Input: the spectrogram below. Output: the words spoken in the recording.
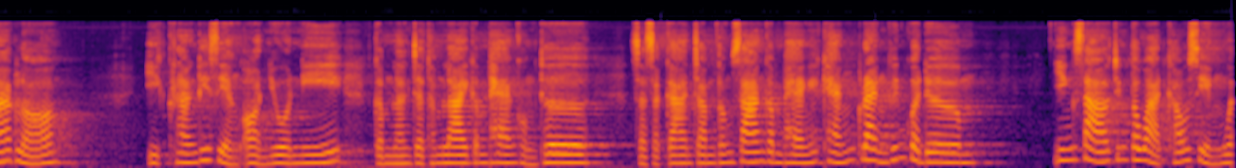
มากเหรอ อีกครั้งที่เสียงอ่อนโยนนี้กำลังจะทำลายกำแพงของเธอศาสการจำต้องสร้างกำแพงให้แข็งแกร่งขึ้นกว่าเดิม หญิงสาวจึงตวาดเขาเสียงแหว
